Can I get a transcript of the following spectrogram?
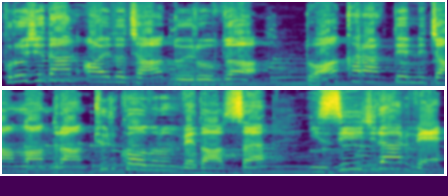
projeden ayrılacağı duyuruldu. Doğa karakterini canlandıran Türkoğlu'nun vedası izleyiciler ve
